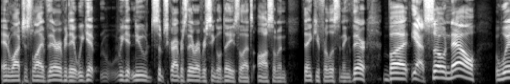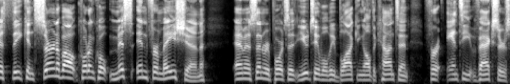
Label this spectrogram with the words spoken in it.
and watch us live there every day. We get we get new subscribers there every single day, so that's awesome. And thank you for listening there. But yeah, so now with the concern about quote unquote misinformation, MSN reports that YouTube will be blocking all the content for anti-vaxxers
